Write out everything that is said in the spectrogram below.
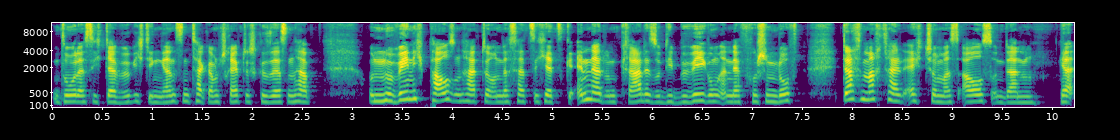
so, dass ich da wirklich den ganzen Tag am Schreibtisch gesessen habe und nur wenig Pausen hatte. Und das hat sich jetzt geändert. Und gerade so die Bewegung an der frischen Luft, das macht halt echt schon was aus. Und dann, ja,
